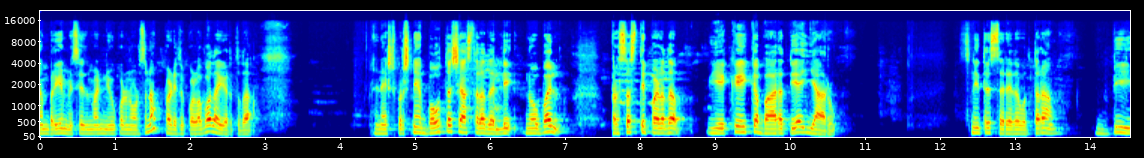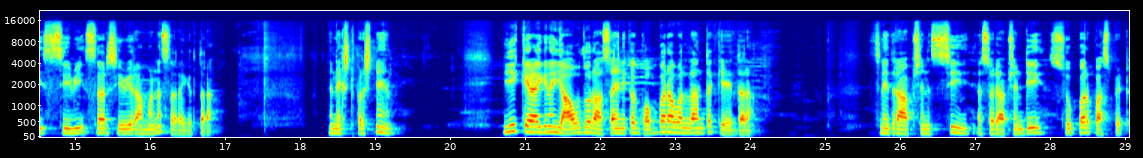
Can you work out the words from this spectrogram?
ನಂಬರ್ಗೆ ಮೆಸೇಜ್ ಮಾಡಿ ನೀವು ಕೂಡ ನೋಟ್ಸನ್ನು ಪಡೆದುಕೊಳ್ಳಬೋದಾಗಿರ್ತದೆ ನೆಕ್ಸ್ಟ್ ಪ್ರಶ್ನೆ, ಭೌತಶಾಸ್ತ್ರದಲ್ಲಿ ನೊಬೆಲ್ ಪ್ರಶಸ್ತಿ ಪಡೆದ ಏಕೈಕ ಭಾರತೀಯ ಯಾರು? ಸ್ನೇಹಿತರೆ, ಸರಿಯಾದ ಉತ್ತರ B C V, sir C V Ramanna sir ಆಗಿರ್ತಾರೆ ನೆಕ್ಸ್ಟ್ ಪ್ರಶ್ನೆ, ಈ ಕೆಳಗಿನ ಯಾವುದು ರಾಸಾಯನಿಕ ಗೊಬ್ಬರವಲ್ಲ ಅಂತ ಕೇಳಿದ್ದಾರೆ. ಸ್ನೇಹಿತರ option C sorry option D super phosphate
